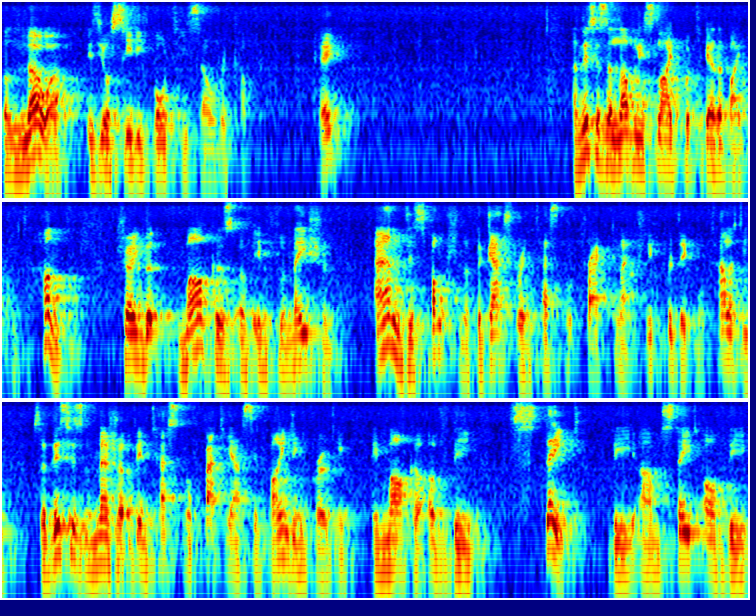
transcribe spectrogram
the lower is your CD4 T cell recovery. Okay? And this is a lovely slide put together by Peter Hunt, showing that markers of inflammation and dysfunction of the gastrointestinal tract can actually predict mortality. So this is the measure of intestinal fatty acid binding protein, a marker of the state, the um, state of the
